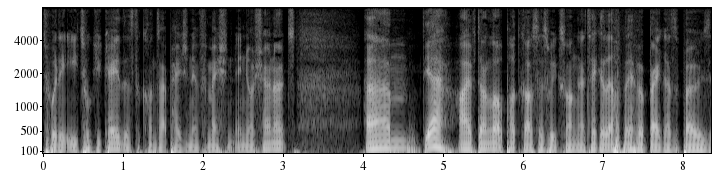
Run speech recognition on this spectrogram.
Twitter eTalkUK. There's the contact page and information in your show notes. Um, yeah, I've done a lot of podcasts this week, so I'm going to take a little bit of a break, I suppose,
